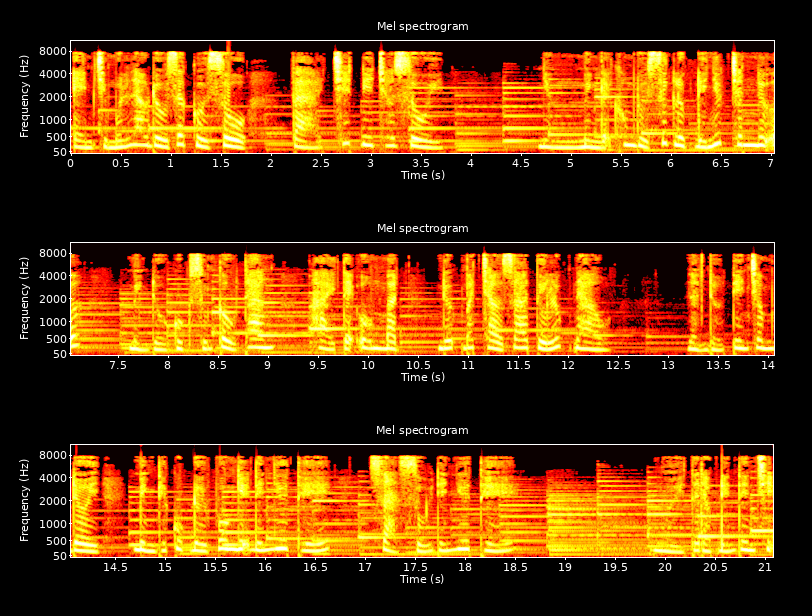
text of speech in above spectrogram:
Em chỉ muốn lao đầu ra cửa sổ và chết đi cho rồi. Nhưng mình lại không đủ sức lực để nhấc chân nữa. Mình đổ gục xuống cầu thang, hai tay ôm mặt, nước mắt trào ra từ lúc nào. Lần đầu tiên trong đời Mình thấy cuộc đời vô nghĩa đến như thế Giả dối đến như thế Người ta đọc đến tên chị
